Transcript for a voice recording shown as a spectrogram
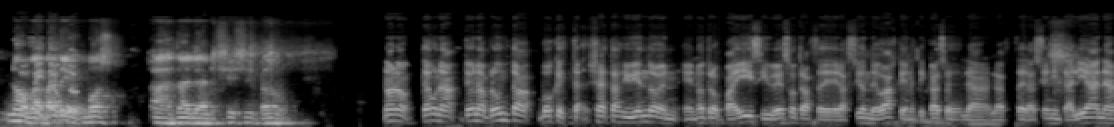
No, aparte vos... Ah, dale, dale, sí, sí, perdón. No, no, te hago una, una pregunta, vos que ya estás viviendo en, otro país y ves otra federación de básquet, en este caso es la, Federación Italiana,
